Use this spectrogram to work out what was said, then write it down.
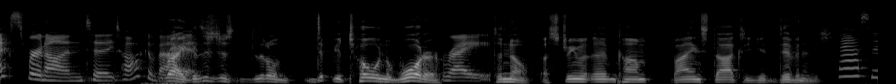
expert on to talk about right, it. because this is just little dip your toe in the water Right. to know a stream of income, buying stocks, you get dividends. Passive.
